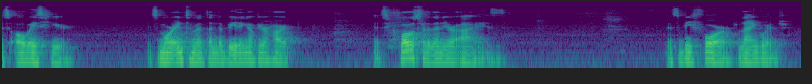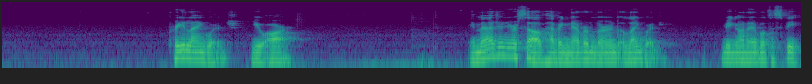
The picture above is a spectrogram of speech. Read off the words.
It's always here. It's more intimate than the beating of your heart. It's closer than your eyes. It's before language. Pre-language, you are. Imagine yourself having never learned a language, being unable to speak.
